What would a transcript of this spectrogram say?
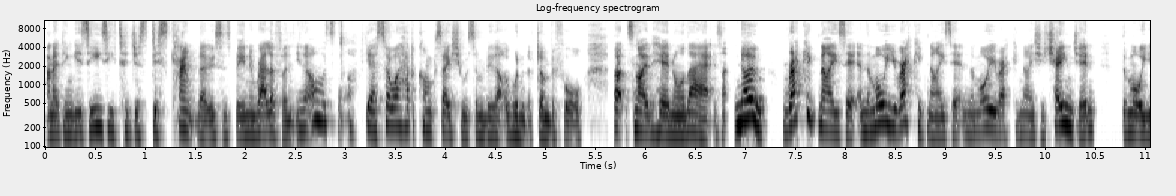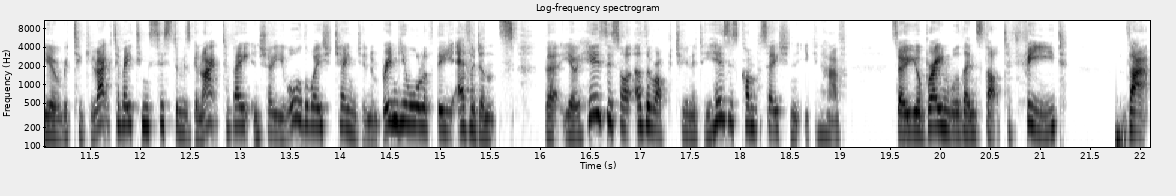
And I think it's easy to just discount those as being irrelevant. You know, oh, yeah, so I had a conversation with somebody that I wouldn't have done before. That's neither here nor there. It's like, no, recognize it. And the more you recognize it and the more you recognize you're changing, the more your reticular activating system is going to activate and show you all the ways you're changing and bring you all of the evidence that, you know, here's this other opportunity, here's this conversation that you can have. So your brain will then start to feed that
